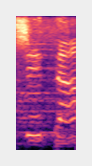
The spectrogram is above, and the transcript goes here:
した。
